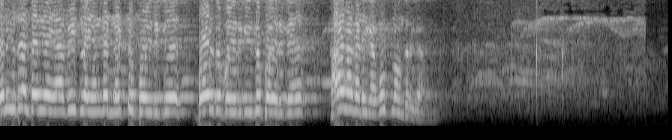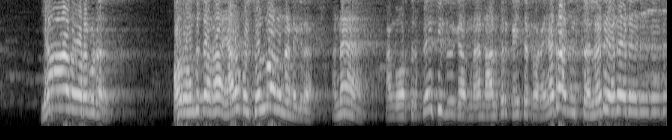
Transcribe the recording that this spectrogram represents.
எனக்கு தான் தெரியும் என் வீட்டுல எங்க நெட்டு போயிருக்கு போல்டு போயிருக்கு இது போயிருக்கு. காயலாம் கடிக்க கூட்டின்னு வந்திருக்காங்க. யாரும் வரக்கூடாது. அவர் வந்துட்டாரா? யாரோ போய் சொல்லுவாங்கன்னு நினைக்கிறேன். அண்ணே அங்க ஒருத்தர் பேசிட்டு இருக்காருண்ணே. நாலு பேர் கை தட்டுறாங்க. எடா லிஸ்ட் எல்லாரும் எடு எடு எடு, எடு எடு.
